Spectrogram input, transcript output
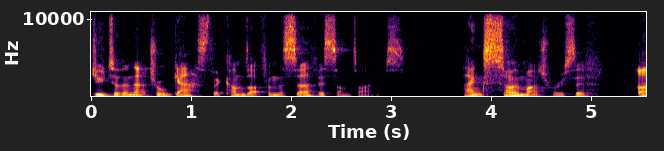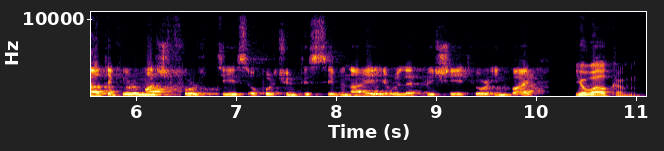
due to the natural gas that comes up from the surface sometimes. Thanks so much, Rusif. Uh, thank you very much for this opportunity, Stephen. I really appreciate your invite. You're welcome.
